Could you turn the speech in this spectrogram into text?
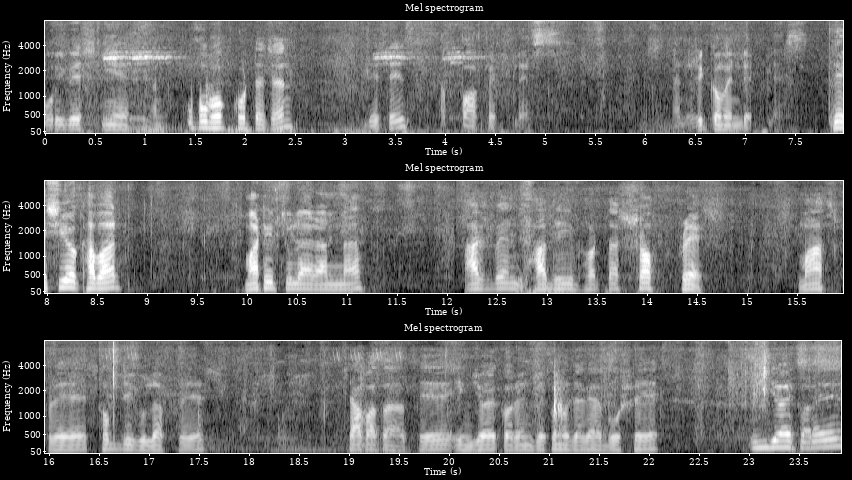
পরিবেশ নিয়ে মানে উপভোগ করতে চান this is a perfect place and recommended place দেশীয় খাবার, মাটির চুলায় রান্না, আসবেন ভাজি ভর্তা, সব ফ্রেশ মাছ ফ্রেশ সবজিগুলো ফ্রেশ চা পাতা আছে এনজয় করেন যে কোনো জায়গায় বসে। এনজয় করেন।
